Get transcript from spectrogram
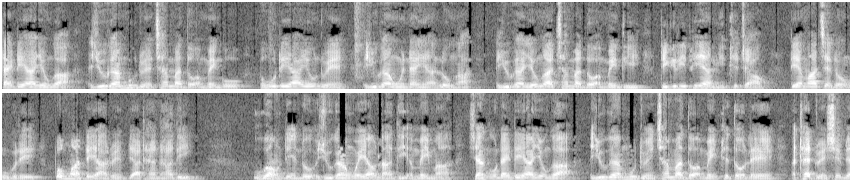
တိုင်းတရားရုံးကအယူခံမှုတွင်ချမှတ်သောအမိန့်ကိုဗဟိုတရားရုံးတွင်အယူခံဝန်နိုင်ရန်လို့ငါအယူခံရုံးကချမှတ်သောအမိန့်သည်ဒီဂရီဖြစ်ရမည်ဖြစ်ကြောင်းတရားမကျင့်ထုံးဥပဒေပုံမှန်တရားတွင်ပြဋ္ဌာန်းထားသည် ဦးအောင်တင်တို့အယူခံဝယ်ရောက်လာသည့်အမိန့်မှာရန်ကုန်တိုင်းတရားရုံးကအယူခံမှုတွင်ချမှတ်သောအမိန့်ဖြစ်တော်လဲအထက်တွင်ရှင်းပြ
